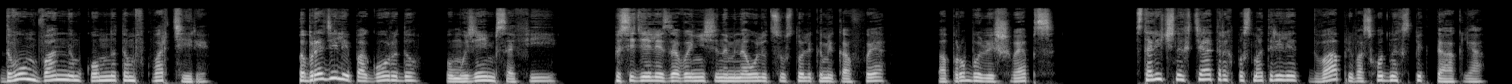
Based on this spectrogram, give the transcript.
двум ванным комнатам в квартире. Побродили по городу, по музеям Софии, посидели за вынесенными на улицу столиками кафе, попробовали швепс, в столичных театрах посмотрели два превосходных спектакля.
